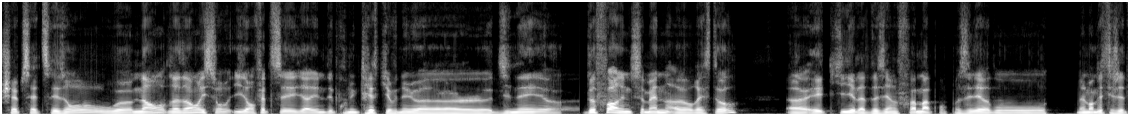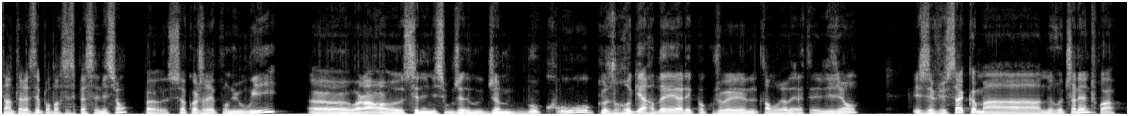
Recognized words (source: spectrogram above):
Chef cette saison euh, Non, non, non, en fait, il y a une des productrices qui est venue euh, dîner deux fois en une semaine au resto et qui, la deuxième fois, m'a proposé de m'a demandé si j'étais intéressé pour participer à cette émission. À quoi j'ai répondu oui. Voilà, c'est une émission que j'aime beaucoup, que je regardais à l'époque où j'avais le temps de regarder la télévision. Et j'ai vu ça comme un nouveau challenge, quoi.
